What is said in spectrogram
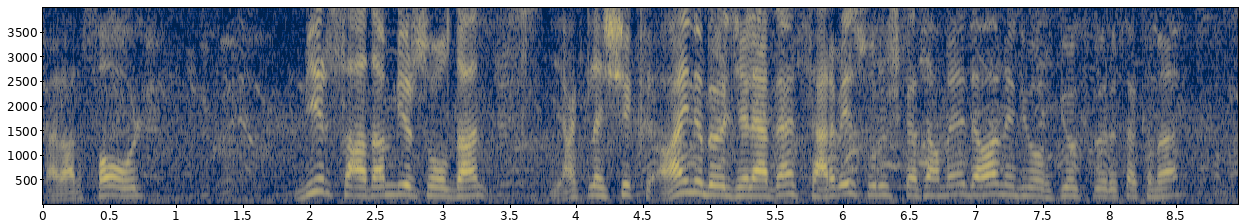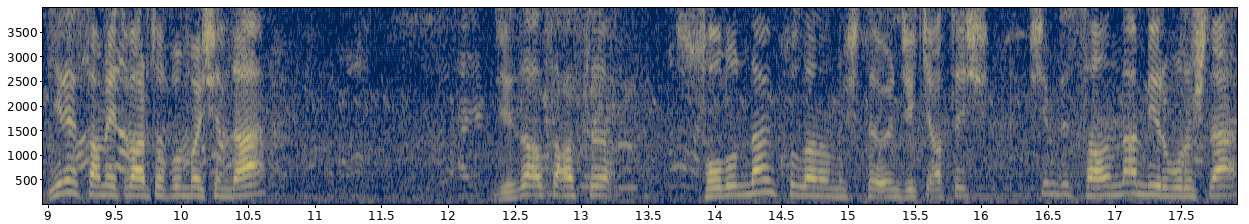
Karar foul. Bir sağdan bir soldan yaklaşık aynı bölgelerden serbest vuruş kazanmaya devam ediyor Gökbörü takımı. Yine Samet var topun başında. Ceza sahası solundan kullanılmıştı önceki atış. Şimdi sağından bir vuruşla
